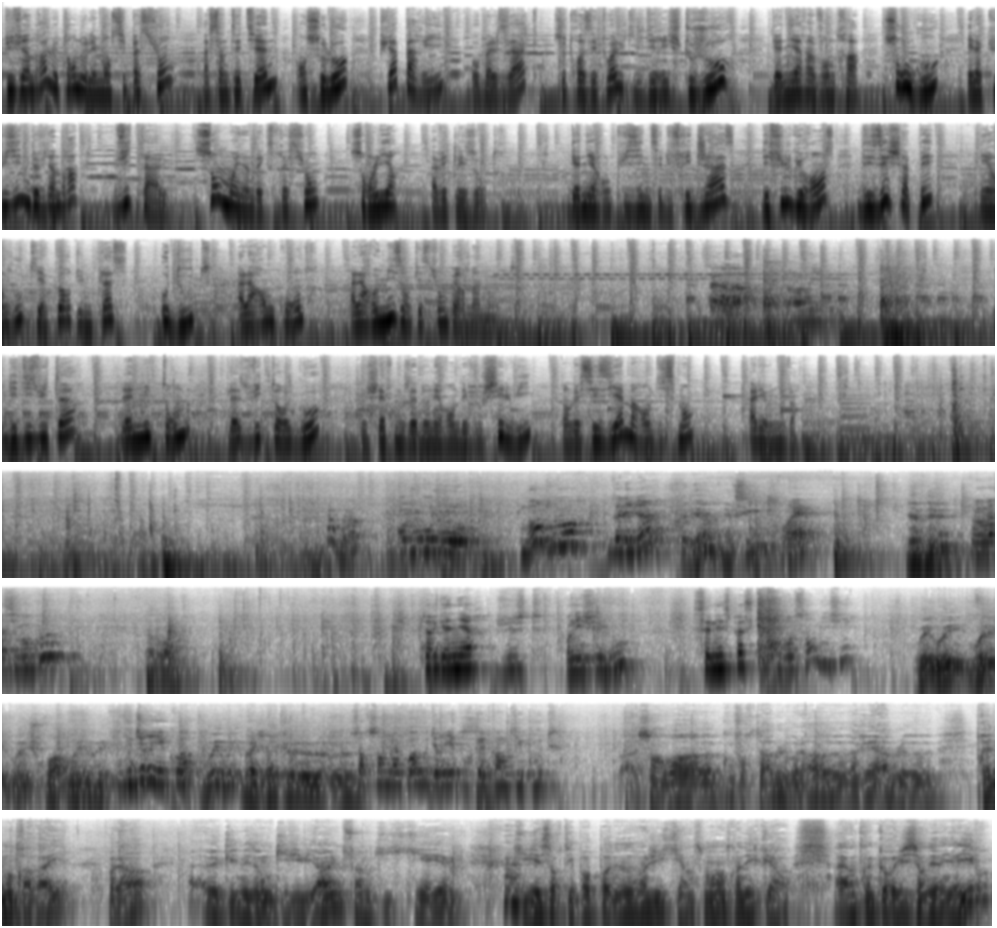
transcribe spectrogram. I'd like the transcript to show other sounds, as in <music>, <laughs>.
Puis viendra le temps de l'émancipation, à Saint-Étienne, en solo, puis à Paris, au Balzac, ce trois étoiles qu'il dirige toujours. Gagnère inventera son goût et la cuisine deviendra vitale, son moyen d'expression, son lien avec les autres. Gagnère en cuisine, c'est du free jazz, des fulgurances, des échappées et un goût qui accorde une place au doute, à la rencontre, à la remise en question permanente. Il est 18h, la nuit tombe, place Victor Hugo. Le chef nous a donné rendez-vous chez lui, dans le 16e arrondissement. Allez, on y va. Ah voilà. Bonjour, bonjour. Bonjour, vous allez bien? Très bien, merci. Ouais. Bienvenue. Euh, Merci beaucoup. À droite. Pierre Gagnère, juste, on est chez vous. C'est un espace qui vous ressemble ici? Oui, oui, oui, oui, je crois, oui, oui. Vous diriez quoi? Oui, oui, bah, je dirais que euh, Ça ressemble à quoi, vous diriez, pour quelqu'un qui écoute? Bah, c'est un endroit euh, confortable, voilà, euh, agréable, euh, près de mon travail, voilà, avec une maison qui vit bien, une femme qui, qui est qui est sortie pour pas nous arranger, qui est en ce moment en train d'écrire, en train de corriger son dernier livre.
